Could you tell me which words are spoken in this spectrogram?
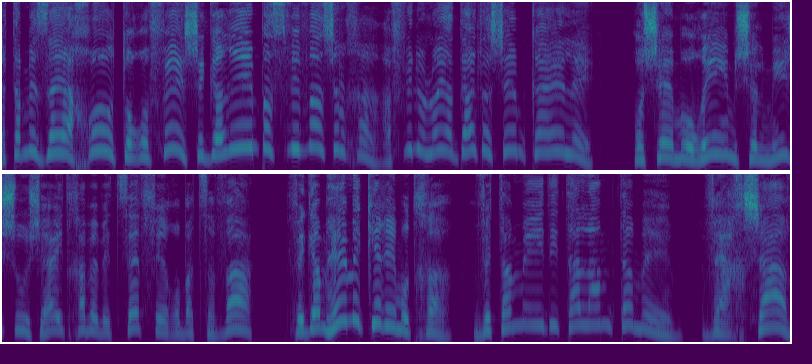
אתה מזהה אחות או רופא שגרים בסביבה שלך, אפילו לא ידעת שהם כאלה. או שהם הורים של מישהו שהיה איתך בבית ספר או בצבא, וגם הם מכירים אותך, ותמיד התעלמת מהם. ועכשיו,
